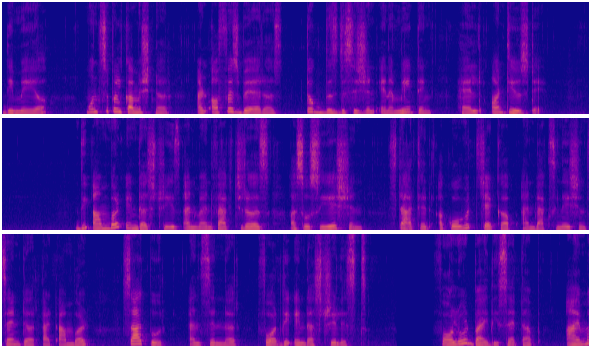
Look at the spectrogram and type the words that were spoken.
The mayor, municipal commissioner, and office bearers took this decision in a meeting held on Tuesday. The Ambad Industries and Manufacturers Association started a COVID checkup and vaccination center at Ambad, Satpur, and Sinnar for the industrialists. Followed by the setup IMA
